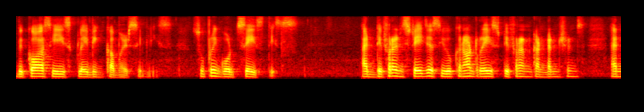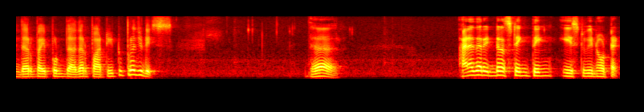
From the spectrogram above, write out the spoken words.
because he is claiming commercial lease. Supreme Court says this. At different stages you cannot raise different contentions and thereby put the other party to prejudice. There Another interesting thing is to be noted.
